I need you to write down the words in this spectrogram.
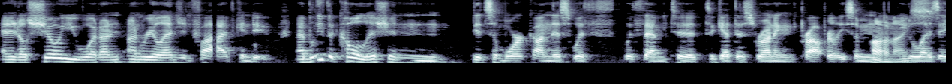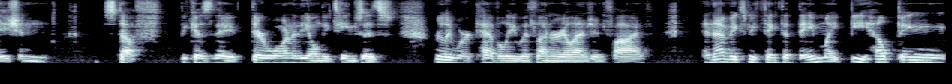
and it'll show you what Un- Unreal Engine Five can do. I believe the coalition did some work on this with with them to to get this running properly. Some Oh, nice. utilization stuff because they they're one of the only teams that's really worked heavily with Unreal Engine Five, and that makes me think that they might be helping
